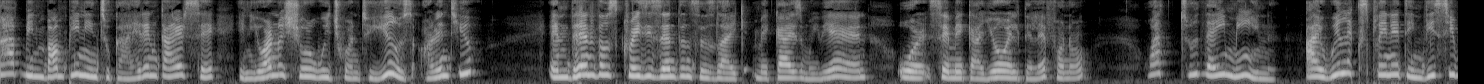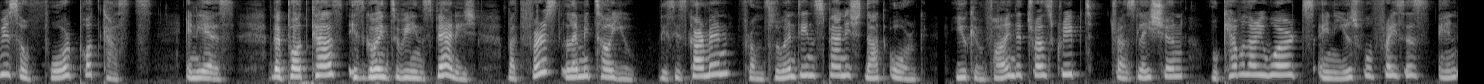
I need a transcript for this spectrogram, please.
have been bumping into caer and caerse and you are not sure which one to use, aren't you? And then those crazy sentences like me caes muy bien or se me cayó el teléfono. What do they mean? I will explain it in this series of four podcasts. And yes, the podcast is going to be in Spanish, but first let me tell you this is Carmen from fluentinspanish.org. You can find the transcript, translation, vocabulary words, and useful phrases and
